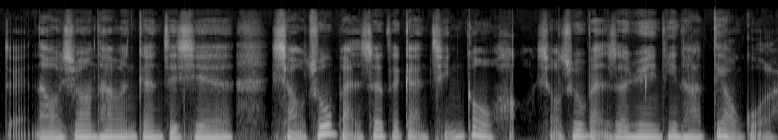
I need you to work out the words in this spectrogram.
对，那我希望他们跟这些小出版社的感情够好，小出版社愿意听他调过来，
